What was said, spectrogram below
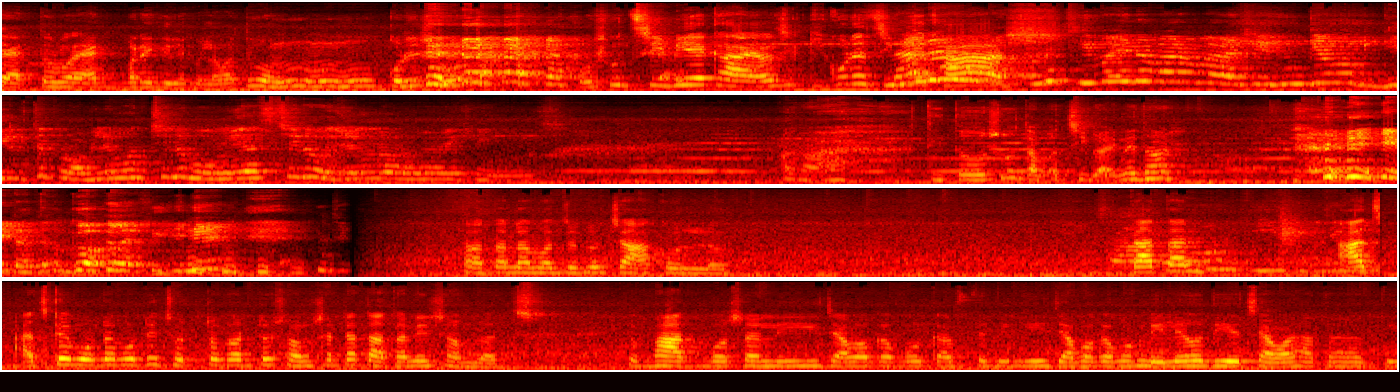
দেখ তোর একবারে গিলে ফেলাম তুই করিস ওষুধ চিবিয়ে খায়। আমি কি করে চিবিয়ে খাস? চিবাই না বারবার। সেদিনকে আমার গিলতে প্রবলেম হচ্ছিল বমি আসছিল ওই জন্য ওরকমভাবে খেয়ে নিয়েছি। আহ, তুই তো ওষুধ আবার চিবাই না ধর। এটা তো গলা দিয়ে। তাতান আমার জন্য চা করল। তাতান আজ আজকে মোটামুটি ছোট্টখাট্ট সংসারটা তাতানই সামলাচ্ছে। তো ভাত বসালি জামা কাপড় কাচতে দিলি জামা কাপড় মেলেও দিয়েছে আমার হাতাহাতি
